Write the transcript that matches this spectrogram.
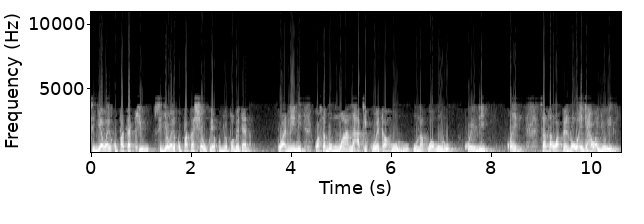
Sijawahi kupata kiu sijawahi kupata shauku ya kunywa pombe tena kwa nini? Kwa sababu mwana akikuweka huru unakuwa huru kweli kweli. Sasa wapendwa wengi hawajui hili.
